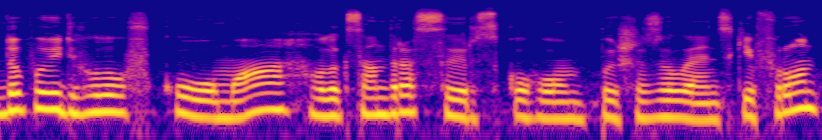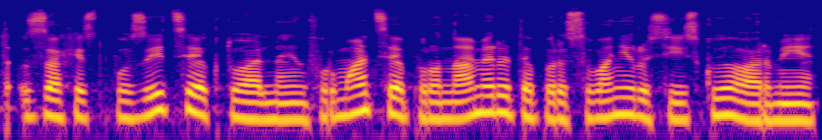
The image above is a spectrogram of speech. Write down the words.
Доповідь головкома Олександра Сирського пише Зеленський. Фронт, захист позиції, актуальна інформація про наміри та пересування російської армії.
